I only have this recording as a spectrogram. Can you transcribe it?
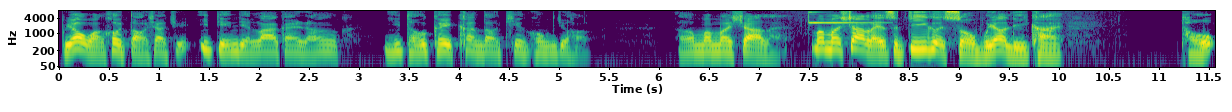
不要往后倒下去，一点点拉开，然后你头可以看到天空就好了。然后慢慢下来，慢慢下来是第一个手不要离开，头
